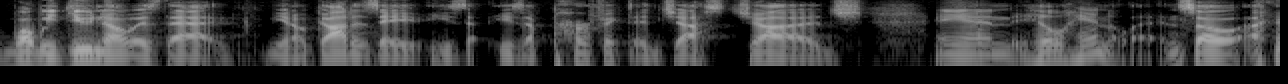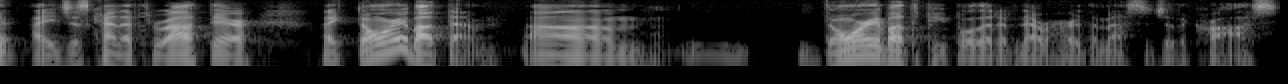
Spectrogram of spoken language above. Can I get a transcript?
what we do know is that you know God is a he's he's a perfect and just judge, and He'll handle it. And so I, I just kind of threw out there like, don't worry about them. Um, don't worry about the people that have never heard the message of the cross.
